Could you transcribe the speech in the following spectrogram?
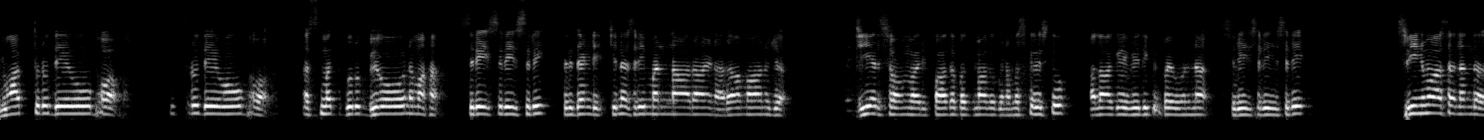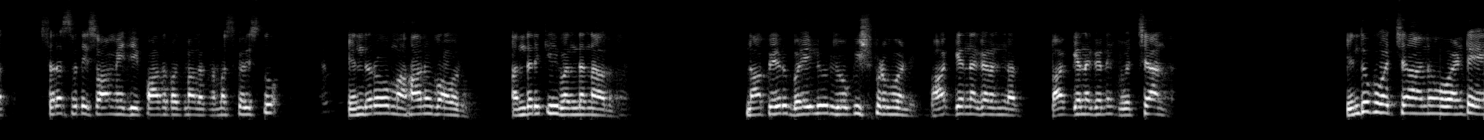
మాతృదేవో భవ పితృదేవో భవ. అస్మత్ గురుభ్యో నమ. శ్రీ శ్రీ శ్రీ త్రిదండి. చిన్న శ్రీమన్నారాయణ రామానుజ జిఆర్ స్వామి వారి పాద పద్మాలకు నమస్కరిస్తూ అలాగే వేదికపై ఉన్న శ్రీ శ్రీ శ్రీ శ్రీనివాసానంద సరస్వతి స్వామీజీ పాద పద్మాలకు నమస్కరిస్తూ ఎందరో మహానుభావులు అందరికీ వందనాలు. నా పేరు బయలూరు యోగీష్ ప్రభు అండి. భాగ్యనగర్ అన్నారు భాగ్యనగర్ నుంచి వచ్చాను. ఎందుకు వచ్చాను అంటే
